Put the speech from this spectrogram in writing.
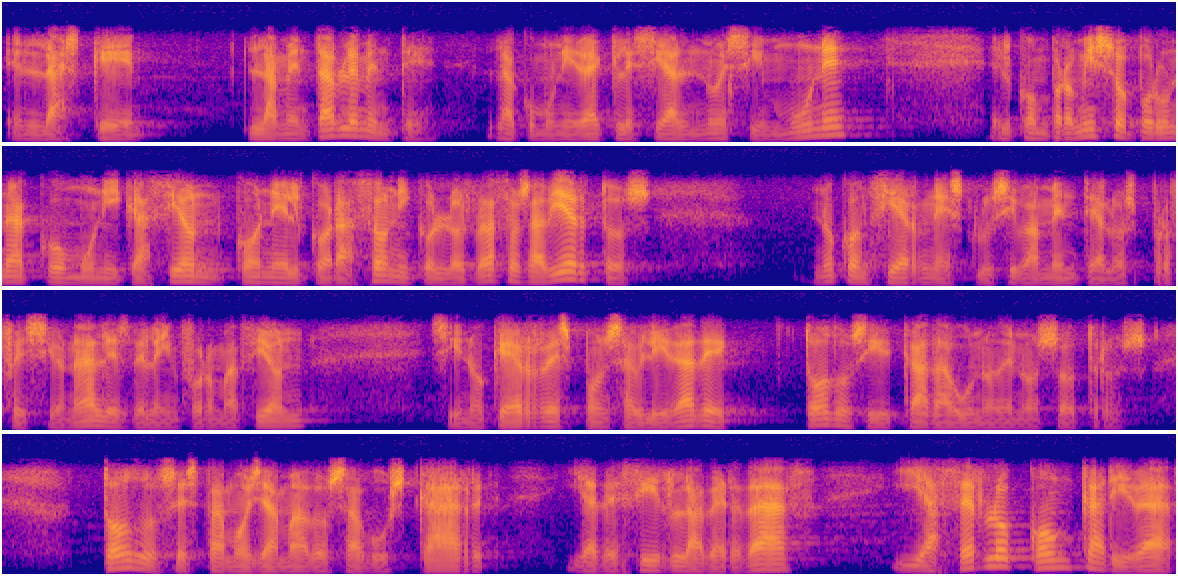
las que lamentablemente la comunidad eclesial no es inmune, el compromiso por una comunicación con el corazón y con los brazos abiertos no concierne exclusivamente a los profesionales de la información, sino que es responsabilidad de todos y cada uno de nosotros. Todos estamos llamados a buscar y a decir la verdad y hacerlo con caridad.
